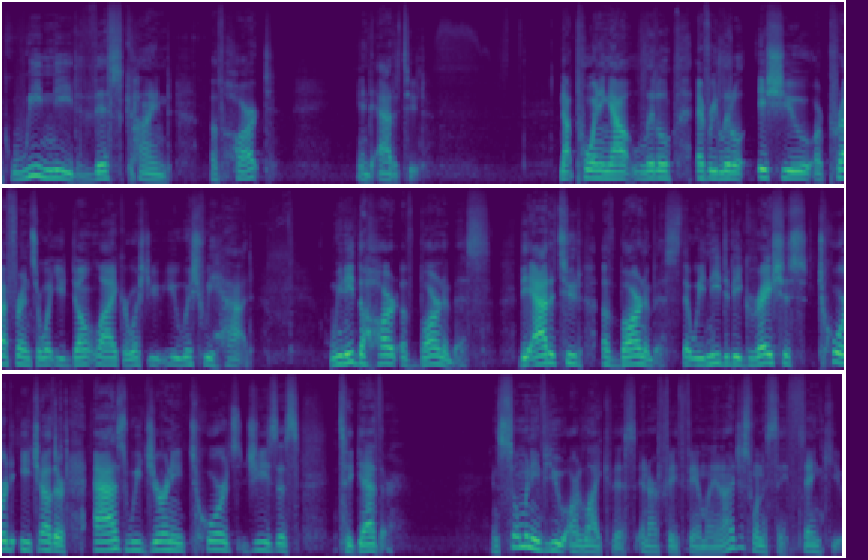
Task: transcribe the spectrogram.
like, we need this kind of heart and attitude. Not pointing out little, every little issue or preference or what you don't like or what you, you wish we had. We need the heart of Barnabas, the attitude of Barnabas, that we need to be gracious toward each other as we journey towards Jesus together. And so many of you are like this in our faith family, and I just want to say thank you.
